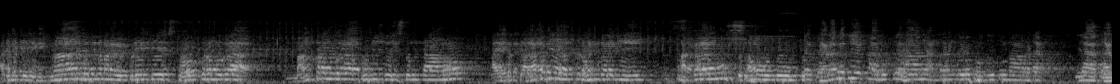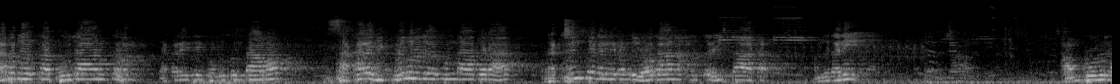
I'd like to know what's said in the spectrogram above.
అటువంటి విఘ్నాధిపతిని మనం ఎప్పుడైతే స్తోత్రముగా మంత్రముగా పూజ చేసుకుంటామో ఆ యొక్క గణపతి అనుగ్రహం కలిగి సకలము శుభమవుతూ ఉంటుంది. గణపతి యొక్క అనుగ్రహాన్ని అందరం కూడా పొందుతున్నామట ఇలా గణపతి యొక్క పూజానుగ్రహం ఎక్కడైతే పొందుతుంటామో సకల విఘ్నములు లేకుండా కూడా రక్షించగలిగినటువంటి యోగాన్ని అనుగ్రహిస్తాట అందుకని సంపూర్ణ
